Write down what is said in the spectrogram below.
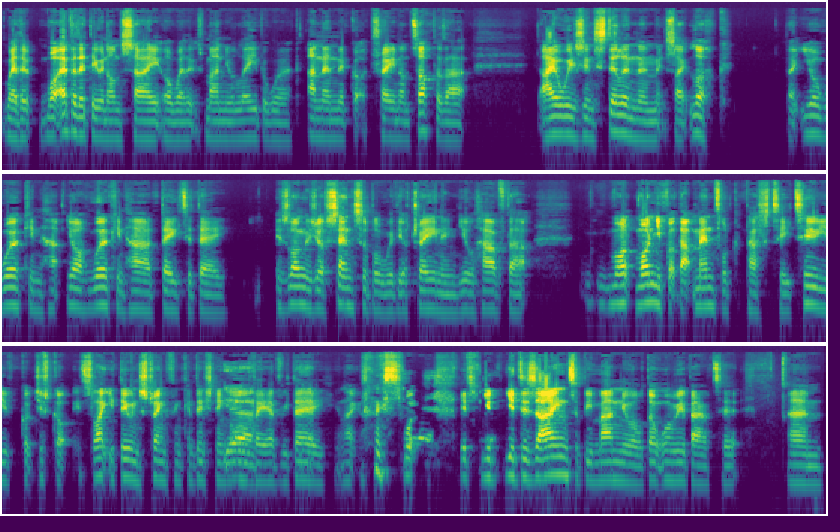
whether whatever they're doing on site or whether it's manual labor work, and then they've got a train on top of that, I always instill in them. It's like, look, like you're working, you're working hard day to day. As long as you're sensible with your training, you'll have that one, one, you've got that mental capacity. Two, you've got just got. It's like you're doing strength and conditioning yeah. all day, every day. Like it's what it's you, you're designed to be manual. Don't worry about it. Um,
